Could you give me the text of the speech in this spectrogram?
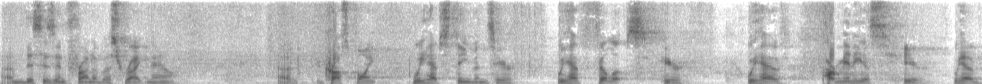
Um, this is in front of us right now. Uh, Crosspoint, we have Stevens here. We have Phillips here. We have Parmenius here. We have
